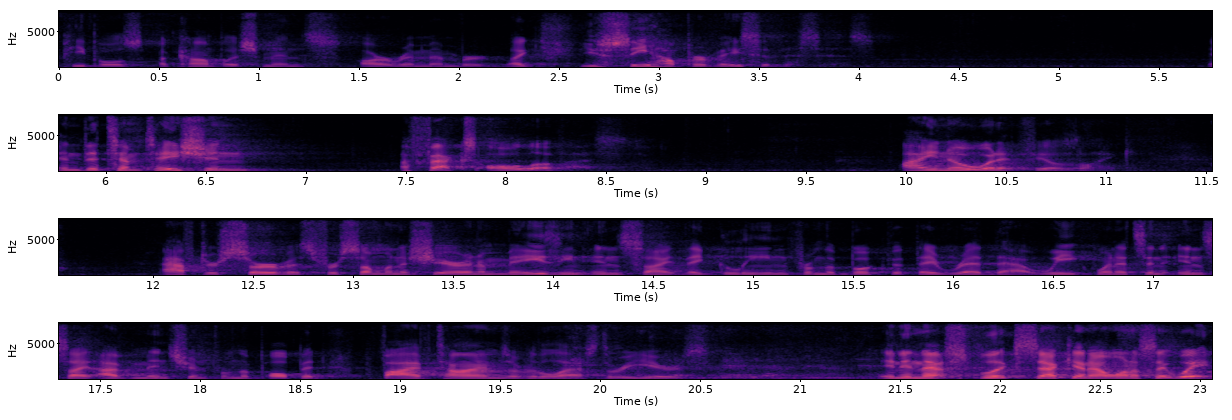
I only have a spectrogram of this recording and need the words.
people's accomplishments are remembered. Like, you see how pervasive this is. And the temptation affects all of us. I know what it feels like after service for someone to share an amazing insight they gleaned from the book that they read that week when it's an insight I've mentioned from the pulpit five times over the last three years. and in that split second, I want to say, wait,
